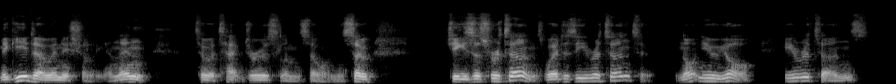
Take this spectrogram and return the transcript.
Megiddo initially, and then to attack Jerusalem and so on. So Jesus returns. Where does he return to? Not New York. He returns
